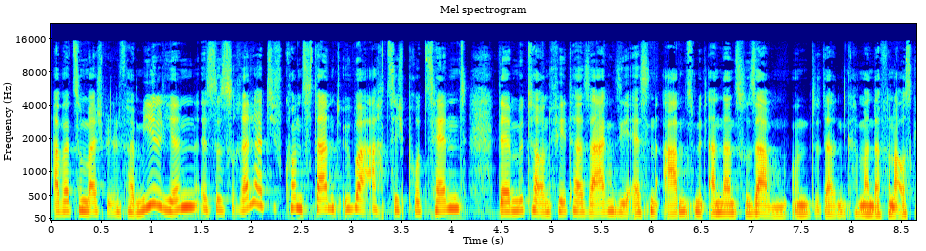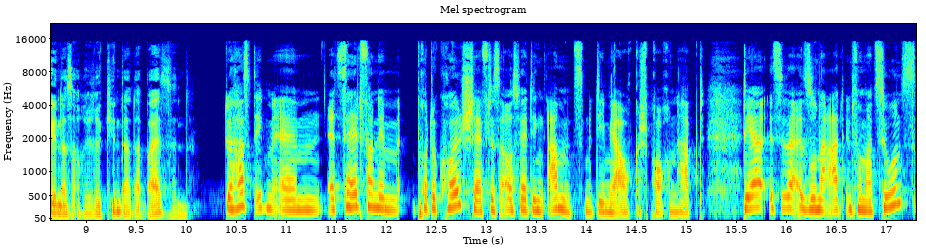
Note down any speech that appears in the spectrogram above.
Aber zum Beispiel in Familien ist es relativ konstant. Über 80 Prozent der Mütter und Väter sagen, sie essen abends mit anderen zusammen. Und dann kann man davon ausgehen, dass auch ihre Kinder dabei sind. Du hast eben ähm, erzählt von dem Protokollchef des Auswärtigen Amts, mit dem ihr auch gesprochen habt. Der ist also eine Art Informations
